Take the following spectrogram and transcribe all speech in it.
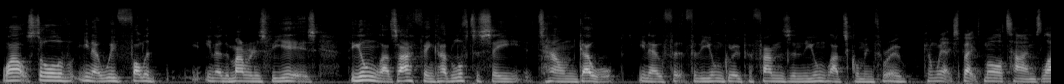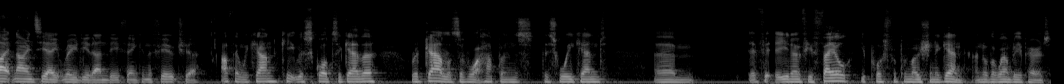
whilst all of you know we've followed you know the Mariners for years, the young lads I think I'd love to see Town go up, you know, for, for the young group of fans and the young lads coming through. Can we expect more times like 98, Reedy, then, do you think, in the future? I think we can keep the squad together, regardless of what happens this weekend. Um, if it, you know if you fail, you push for promotion again, another Wembley appearance.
